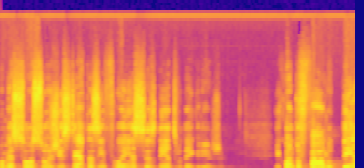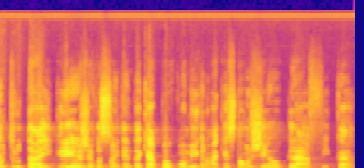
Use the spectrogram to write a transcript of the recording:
começou a surgir certas influências dentro da igreja. E quando falo dentro da igreja, vocês vão entender daqui a pouco comigo, não é uma questão geográfica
